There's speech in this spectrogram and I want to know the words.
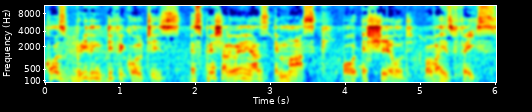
cause breathing difficulties, especially when he has a mask or a shield over his face.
